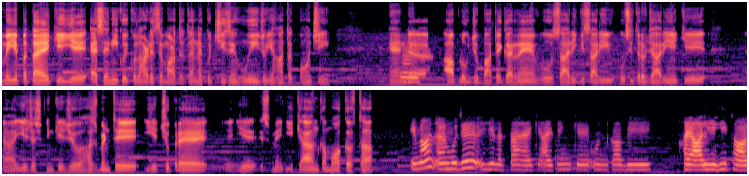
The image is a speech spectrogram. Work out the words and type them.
ہمیں یہ پتا ہے کہ یہ ایسے نہیں کوئی کلہاڑے سے مار دیتا ہے نا کچھ چیزیں ہوئی جو یہاں تک پہنچی اینڈ آپ لوگ جو باتیں کر رہے ہیں وہ ساری کی ساری اسی طرف جا رہی ہیں کہ یہ جو ان کے جو ہسبینڈ تھے یہ چپ رہے یہ اس میں یہ کیا ان کا موقف تھا؟ ایمان مجھے یہ لگتا ہے کہ آئی تھنک کہ ان کا بھی خیال یہی تھا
